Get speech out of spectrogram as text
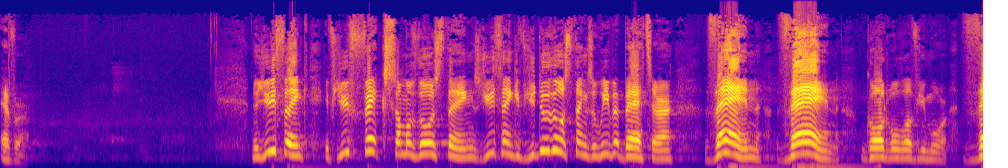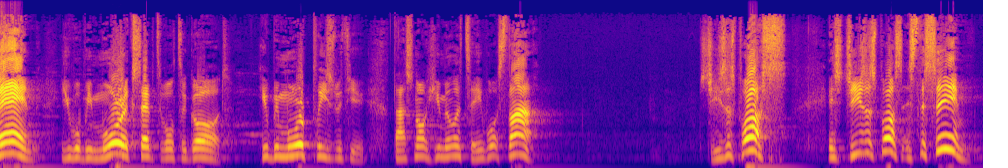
ever. Now, you think if you fix some of those things, you think if you do those things a wee bit better, then, then God will love you more. Then you will be more acceptable to God. He'll be more pleased with you. That's not humility. What's that? It's Jesus plus. It's Jesus plus. It's the same.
